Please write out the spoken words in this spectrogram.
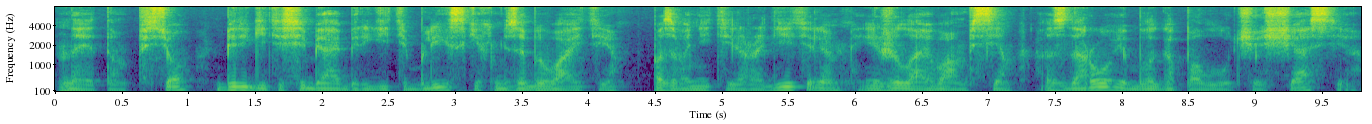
На этом все. Берегите себя, берегите близких, не забывайте позвоните родителям и желаю вам всем здоровья, благополучия, счастья.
